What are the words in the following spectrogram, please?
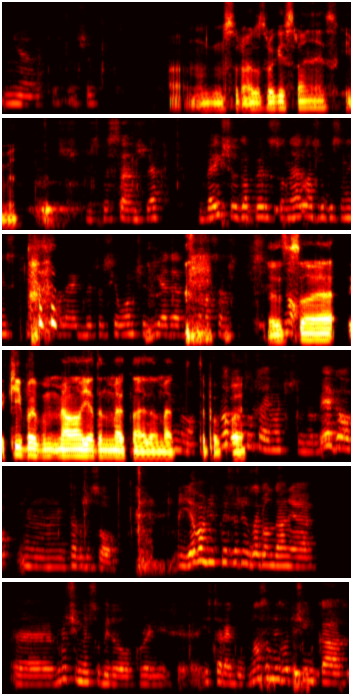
Nie, to znaczy A no, z, z drugiej strony jest kibel. to jest bez sensu. Jak wejście dla personelu, a z drugiej strony jest kibel, ale jakby to się łączy w jeden, nie ma sensu. Z, e, kibel miał jeden metr na jeden metr. No, Te no pokoje. to tutaj macie sobie Norbiego, mm, także co. Ja wam dziękuję serdecznie za oglądanie. E, wrócimy sobie do kolejnych e, easter eggów w następnych odcinkach.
